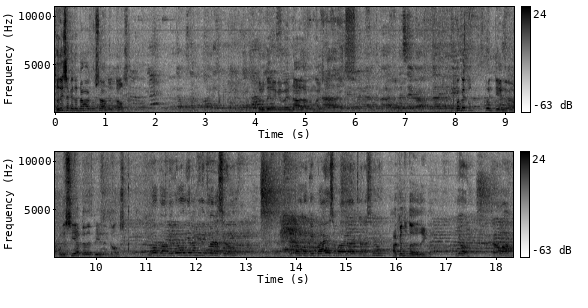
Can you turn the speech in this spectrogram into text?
Tú dices que te están acusando entonces. Tú no tienes que ver nada con eso. ¿Por qué tú, tú entiendes que la policía te detiene entonces? No, para que yo diera mi declaración. Estamos aquí para eso, para dar la declaración. ¿A qué tú te dedicas? Yo trabajo.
